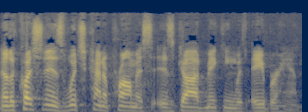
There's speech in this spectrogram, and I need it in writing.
Now, the question is which kind of promise is God making with Abraham?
